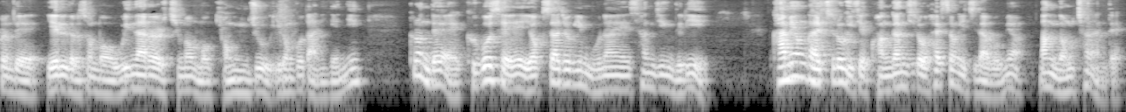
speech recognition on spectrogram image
그런데 예를 들어서 뭐 우리나라로 치면 뭐 경주 이런 곳 아니겠니? 그런데 그곳의 역사적인 문화의 상징들이 가면 갈수록 이제 관광지로 활성해지다 보면 막 넘쳐난대.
